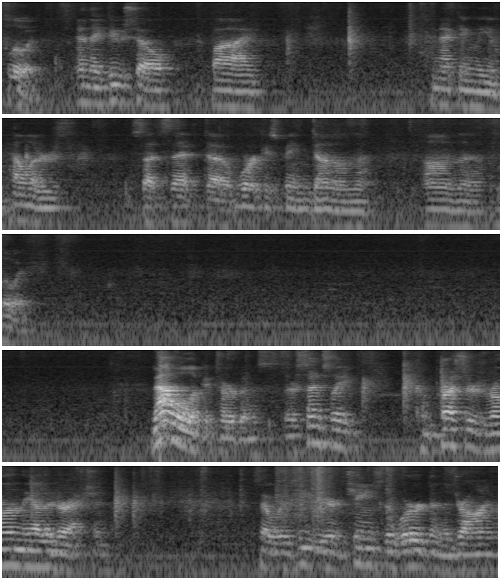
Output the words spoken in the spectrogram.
fluid. And they do so by connecting the impellers such that uh, work is being done on the on the fluid. Now we'll look at turbines. They're essentially compressors run the other direction. So it was easier to change the word than the drawing.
